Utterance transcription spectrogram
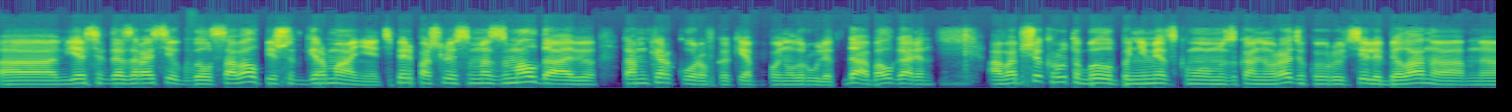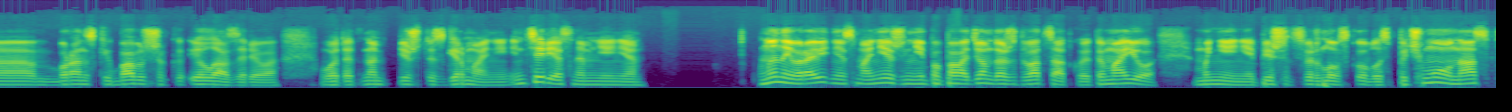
А, я всегда за Россию голосовал, пишет Германия. Теперь пошлю смс за Молдавию. Там Киркоров, как я понял, рулит. Да, болгарин. А вообще круто было по немецкому музыкальному радио крутили Билана, Буранских бабушек и Лазарева. Вот это нам пишут из Германии. Интересное мнение. Мы на Евровидение с Манежи не попадем даже в двадцатку. Это мое мнение, пишет Свердловская область. Почему у нас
